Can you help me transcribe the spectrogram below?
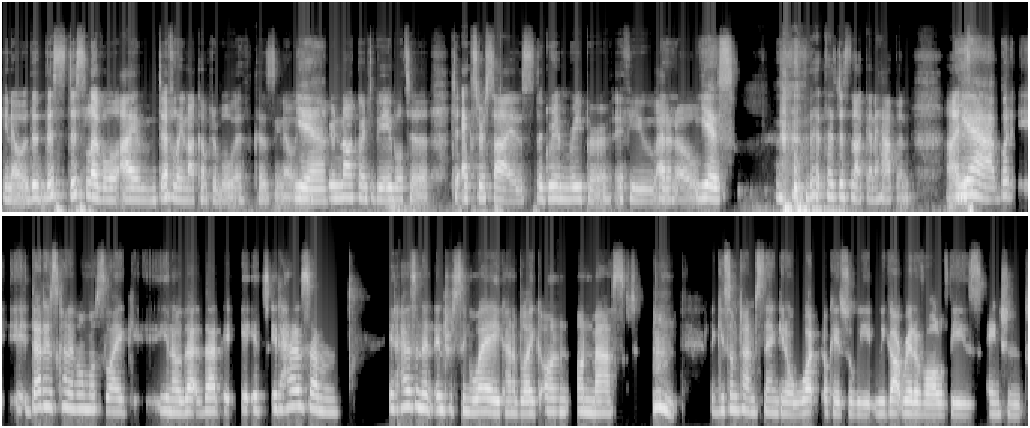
you know, th- this this level I'm definitely not comfortable with because you know, yeah, you're not going to be able to to exercise the Grim Reaper if you, I don't know, yes. that, that's just not going to happen. Uh, yeah, but it, that is kind of almost like you know that that it, it's it has um it has in an interesting way kind of like un, unmasked like you sometimes think you know what okay so we we got rid of all of these ancient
